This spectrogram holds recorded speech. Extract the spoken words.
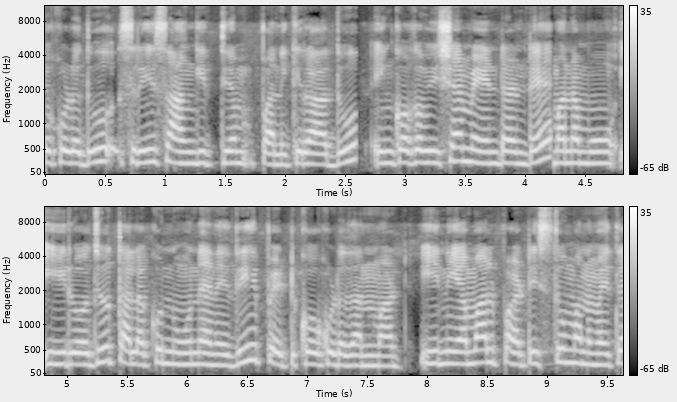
భుజించకూడదు స్త్రీ సాంగిత్యం పనికిరాదు. ఇంకొక విషయం ఏంటంటే మనము ఈ రోజు తలకు నూనె అనేది పెట్టుకోకూడదు అనమాట ఈ నియమాలు పాటిస్తూ మనమైతే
